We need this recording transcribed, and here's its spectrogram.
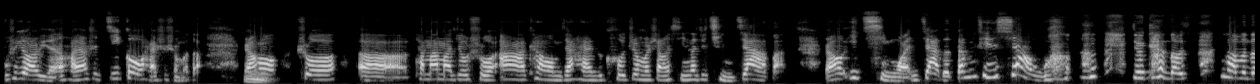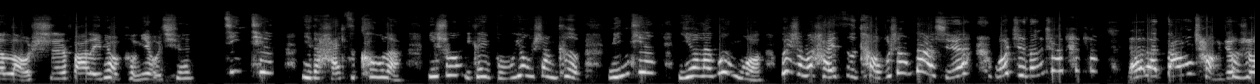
不是幼儿园，好像是机构还是什么的，然后说。呃，他妈妈就说啊，看我们家孩子哭这么伤心，那就请假吧。然后一请完假的当天下午，就看到他们的老师发了一条朋友圈：今天你的孩子哭了，你说你可以不用上课，明天你要来问我为什么孩子考不上大学，我只能叉叉叉。然后他当场就说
